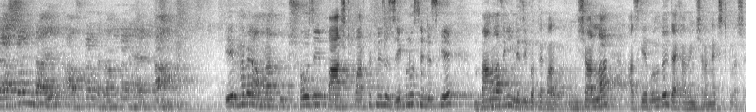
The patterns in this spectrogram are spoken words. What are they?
patient died after the doctor had came এভাবে আমরা খুব সহজেই পাস্ট পারফেক্ট নিয়ে যে কোনো সেন্টেন্সকে বাংলা থেকে ইংরেজি করতে পারব। ইনশাআল্লাহ আজকে এ পর্যন্তই, দেখাবে ইনশাআল্লাহ নেক্সট ক্লাসে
